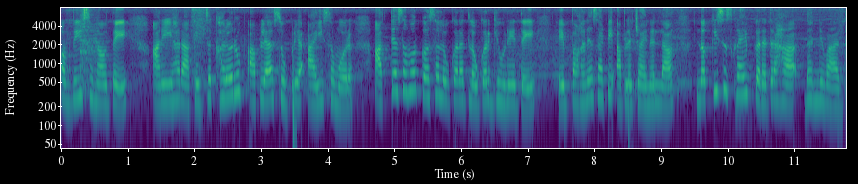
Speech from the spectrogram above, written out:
अगदी सुनावते आणि ह्या राकेशचं खरं रूप आपल्या सुप्रिया आईसमोर आत्यासमोर कसं लवकरात लवकर घेऊन येते हे पाहण्यासाठी आपल्या चॅनलला नक्की सबस्क्राईब करत राहा. धन्यवाद.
